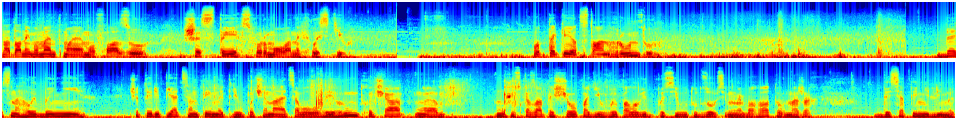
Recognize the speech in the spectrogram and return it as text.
на даний момент маємо фазу 6 сформованих листів. От такий от стан ґрунту. Десь на глибині 4-5 см починається вологий ґрунт, хоча е, мушу сказати, що опадів випало від посіву тут зовсім небагато, в межах 10 мм.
